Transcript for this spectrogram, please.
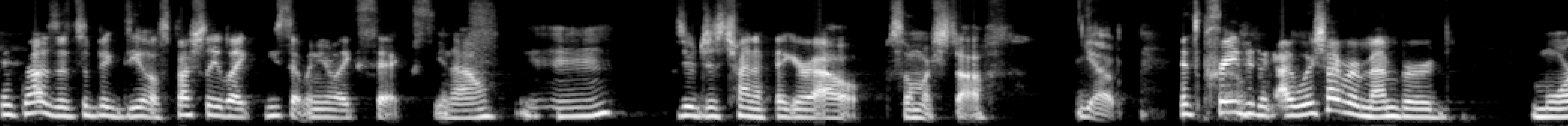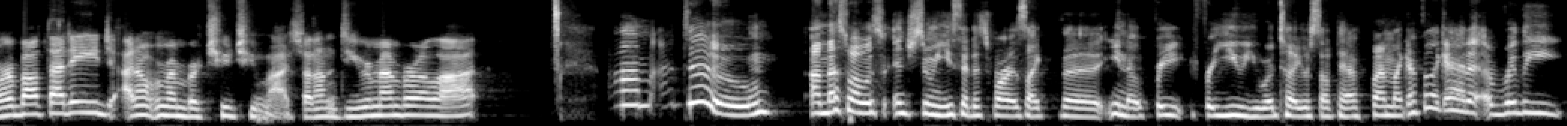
It does. It's a big deal, especially like you said when you're like six, you know, mhm. you're just trying to figure out so much stuff. Yep. It's crazy. Like I wish I remembered more about that age. I don't remember too too much. I don't. Do you remember a lot? Um, I do. Um, that's why it was interesting when you said as far as like the, you know, for for you, you would tell yourself to have fun. Like I feel like I had a really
